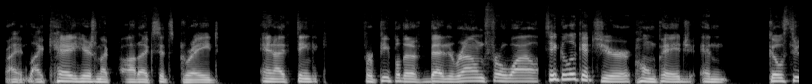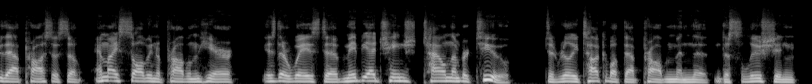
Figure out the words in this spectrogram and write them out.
right? Like, hey, here's my products. It's great. And I think for people that have been around for a while, take a look at your homepage and go through that process of am I solving a problem here? Is there ways to maybe I change tile number two to really talk about that problem and the, the solution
